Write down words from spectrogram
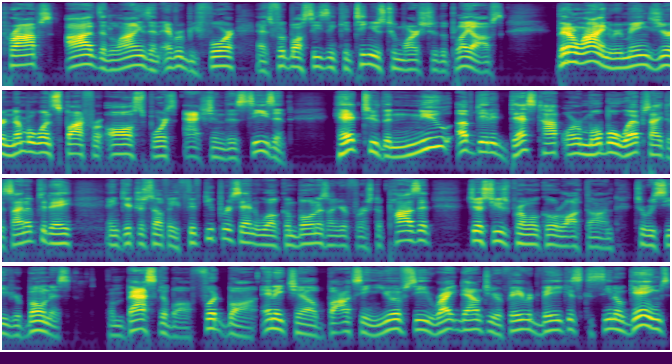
props, odds, and lines than ever before as football season continues to march to the playoffs. BetOnline remains your number one spot for all sports action this season. Head to the new updated desktop or mobile website to sign up today and get yourself a 50% welcome bonus on your first deposit. Just use promo code locked on to receive your bonus. From basketball, football, NHL, boxing, UFC, right down to your favorite Vegas casino games,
